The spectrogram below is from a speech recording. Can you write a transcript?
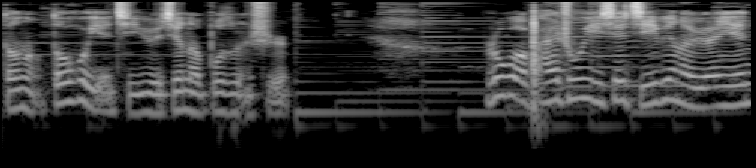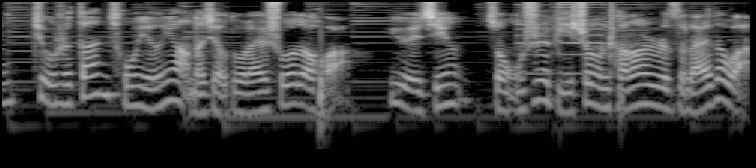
等等，都会引起月经的不准时。如果排除一些疾病的原因，就是单从营养的角度来说的话，月经总是比正常的日子来得晚，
